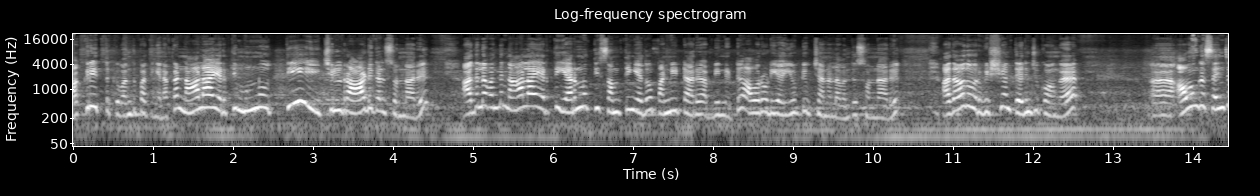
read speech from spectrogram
பக்ரீத்துக்கு வந்து பார்த்தீங்கன்னாக்கா நாலாயிரத்தி முந்நூற்றி சில்லற ஆடுகள் சொன்னார். அதில் வந்து நாலாயிரத்தி இரநூத்தி சம்திங் ஏதோ பண்ணிட்டாரு அப்படின்னுட்டு அவருடைய யூடியூப் சேனலில் வந்து சொன்னார். அதாவது ஒரு விஷயம் தெரிஞ்சுக்கோங்க. அவங்க செஞ்ச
